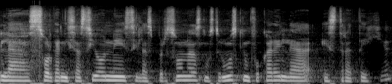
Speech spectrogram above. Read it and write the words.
las organizaciones y las personas nos tenemos que enfocar en la estrategia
